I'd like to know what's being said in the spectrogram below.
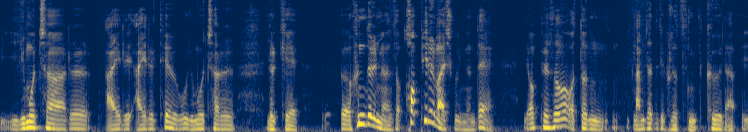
이 유모차를 아이를 아이를 태우고 유모차를 이렇게 어, 흔들면서 커피를 마시고 있는데 옆에서 어떤 남자들이 그렇습니다. 그 나, 이,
